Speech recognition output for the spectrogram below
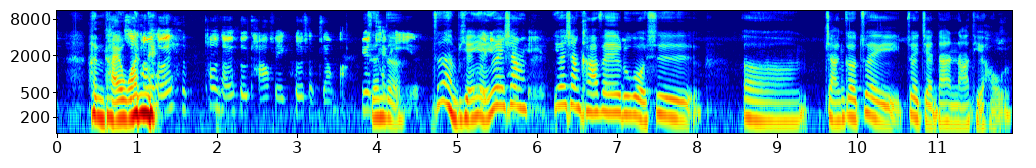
很台湾呢。他们才会，他们才会喝咖啡喝成这样吧？真的，真的很便宜。因为像，因为像咖啡，如果是，呃，讲一个最最简单的拿铁好了，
